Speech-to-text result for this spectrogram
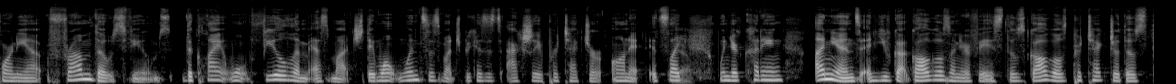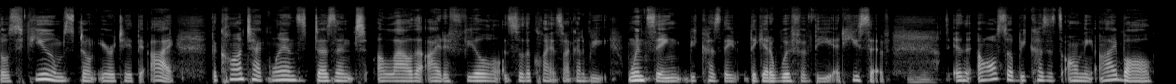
cornea from those fumes. The client won't feel them as much. They won't wince as much because it's actually a protector on it. It's like when you're cutting onions and you've got goggles on your face, those goggles protect or those those fumes don't irritate the eye. The contact lens doesn't allow the eye to feel so the client's not going to be wincing because they, they get a whiff of the adhesive. And also because it's on the eyeball,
